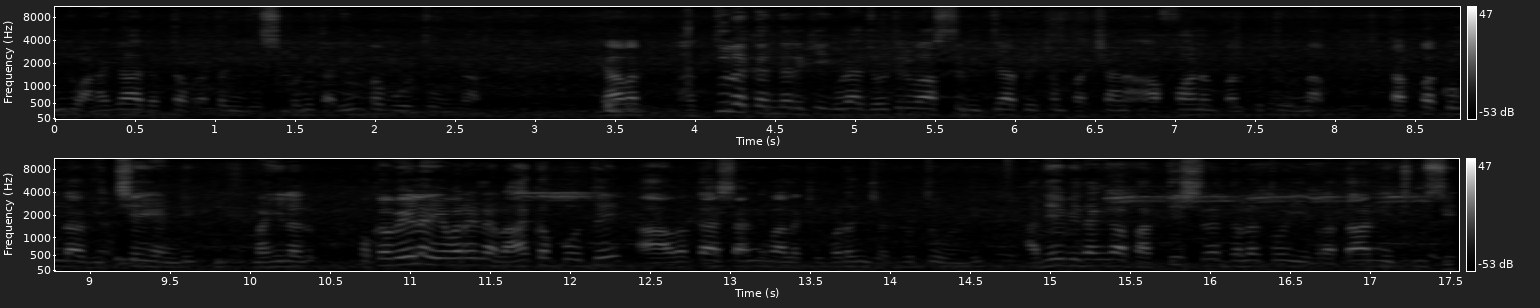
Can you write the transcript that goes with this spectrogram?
ఎందు అనగాదత్త వ్రతం చేసుకొని తరింపబోతూ ఉన్నారు. యావత్ భక్తులకందరికీ కూడా జ్యోతిర్వాస్తు విద్యాపీఠం పక్షాన ఆహ్వానం పలుకుతూ ఉన్నాం. తప్పకుండా విచ్చేయండి మహిళలు. ఒకవేళ ఎవరైనా రాకపోతే ఆ అవకాశాన్ని వాళ్ళకి ఇవ్వడం జరుగుతూ ఉంది. అదేవిధంగా భక్తి శ్రద్ధలతో ఈ వ్రతాన్ని చూసి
